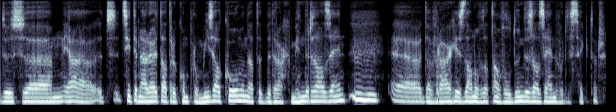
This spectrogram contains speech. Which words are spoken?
Dus ehm, ja, het, het ziet er naar uit dat er een compromis zal komen, dat het bedrag minder zal zijn. Mhm. Eh, de vraag is dan of dat dan voldoende zal zijn voor de sector.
